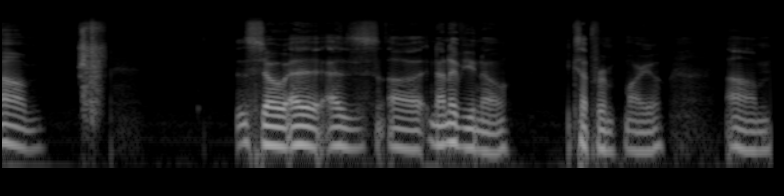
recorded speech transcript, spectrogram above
um, so uh, as uh, none of you know, except for Mario, um,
